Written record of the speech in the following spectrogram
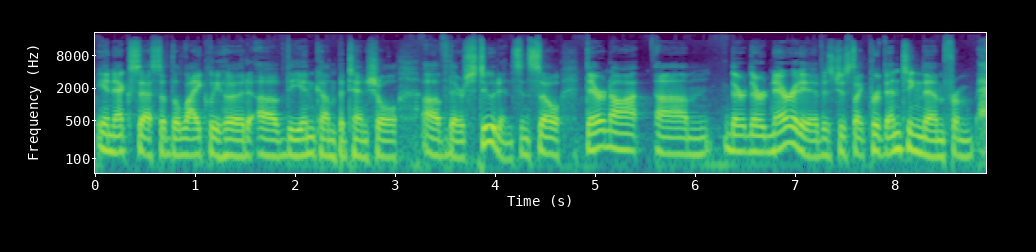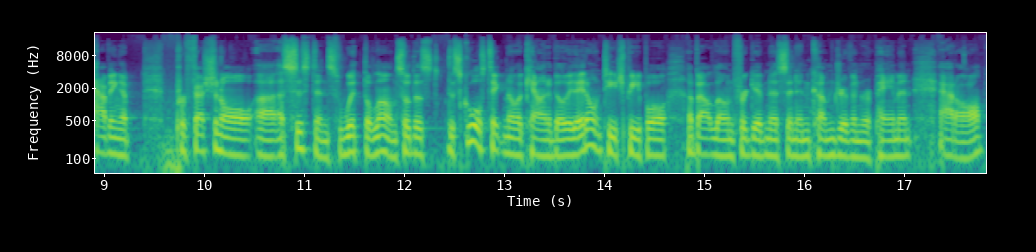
in excess of the likelihood of the income potential of their students. And so they're not, um, their, their narrative is just like preventing them from having a professional uh, assistance with the loan. So the, the schools take no accountability. They don't teach people about loan forgiveness and income driven repayment at all.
